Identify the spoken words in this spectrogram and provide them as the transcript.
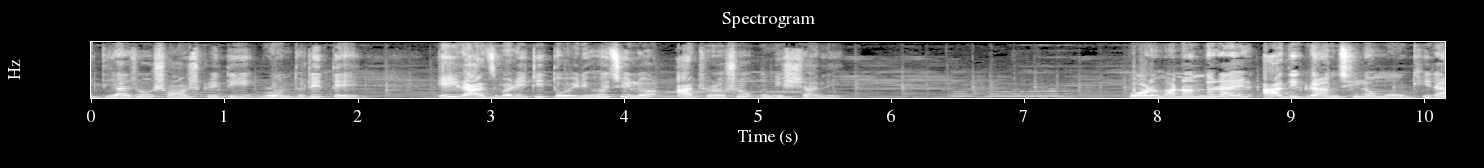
ইতিহাস ও সংস্কৃতি গ্রন্থটিতে এই রাজবাড়িটি তৈরি হয়েছিল আঠারোশো উনিশ সালে। পরমানন্দ রায়ের আদি গ্রাম ছিল মৌখিরা,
